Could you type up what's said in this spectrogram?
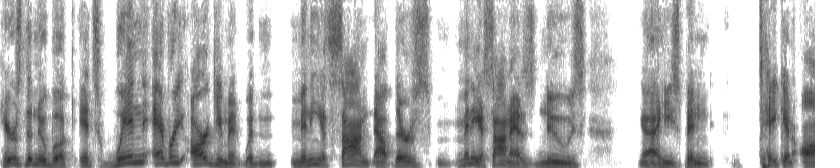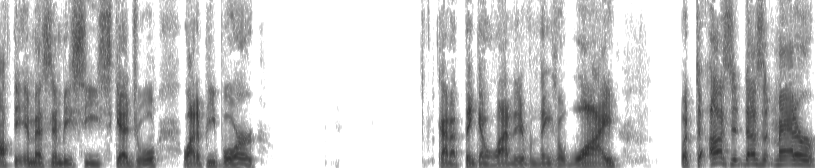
Here's the new book. It's Win Every Argument with Mehdi Hasan. Now, there's Mehdi Hasan has news. Uh, he's been taken off the MSNBC schedule. A lot of people are kind of thinking a lot of different things of why. But to us, it doesn't matter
